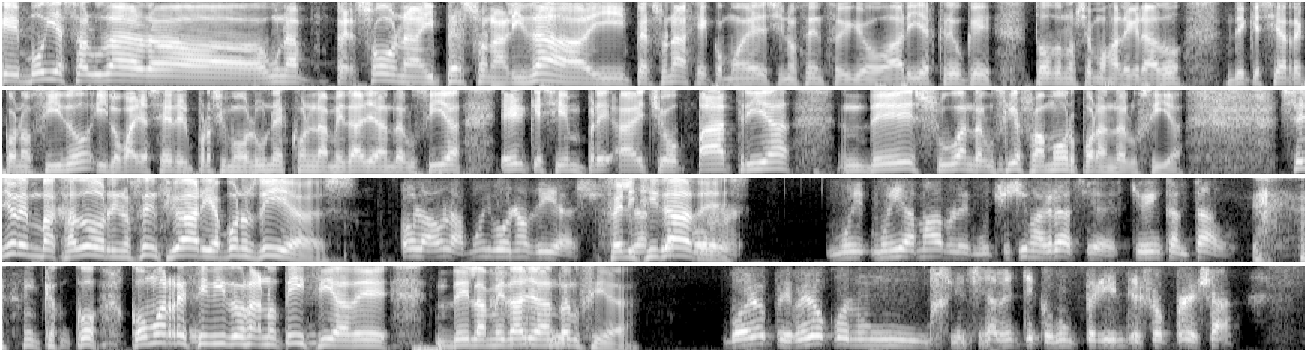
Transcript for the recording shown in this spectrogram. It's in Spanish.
que voy a saludar a una persona y personalidad y personaje como es Inocencio Arias. Creo que todos nos hemos alegrado de que sea reconocido y lo vaya a ser el próximo lunes con la medalla de Andalucía, el que siempre ha hecho patria de su Andalucía, su amor por Andalucía. Señor embajador Inocencio Arias, buenos días. Hola, hola, muy buenos días. Felicidades. Muy, muy amable, muchísimas gracias, estoy encantado. ¿Cómo ha recibido la noticia de, de la medalla de Andalucía? Bueno, primero con un, sinceramente, con un pelín de sorpresa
